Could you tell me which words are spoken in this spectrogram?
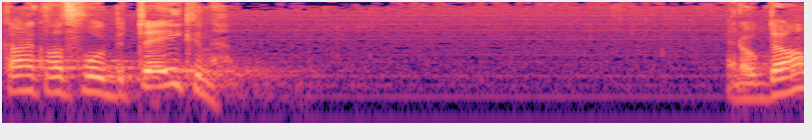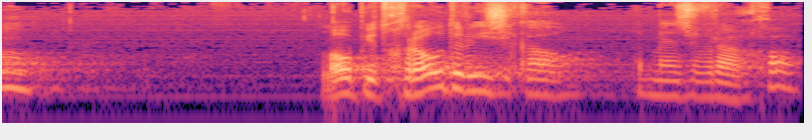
Kan ik wat voor je betekenen? En ook dan loop je het grote risico dat mensen vragen: Goh,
